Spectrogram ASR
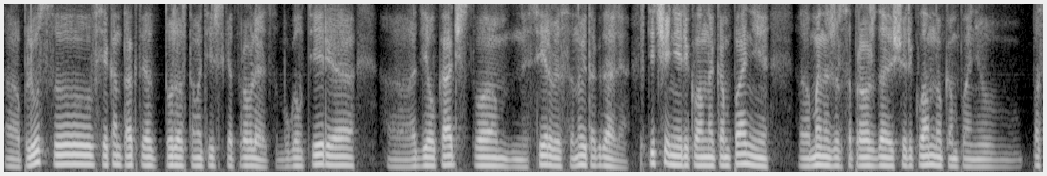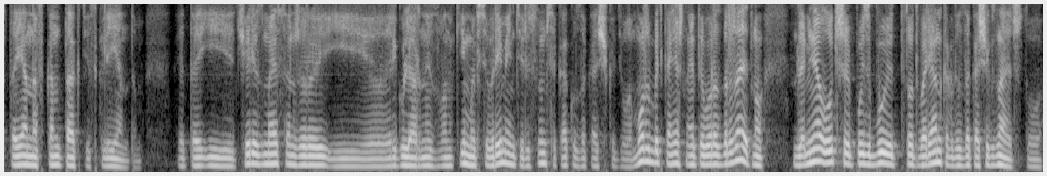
А, плюс э, все контакты тоже автоматически отправляются. Бухгалтерия, э, отдел качества, сервиса, ну и так далее. В течение рекламной кампании э, менеджер, сопровождающий рекламную кампанию, постоянно в контакте с клиентом. Это и через мессенджеры, и э, регулярные звонки. Мы все время интересуемся, как у заказчика дела. Может быть, конечно, это его раздражает, но для меня лучше пусть будет тот вариант, когда заказчик знает, что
